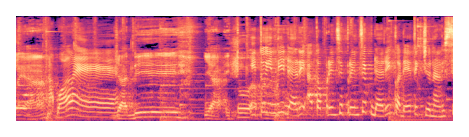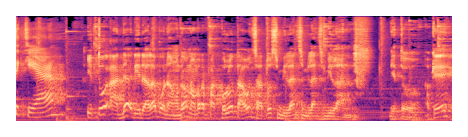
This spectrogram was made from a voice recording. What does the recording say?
boleh ya. Nggak boleh. Jadi ya itu Itu inti dari atau prinsip-prinsip dari kode etik jurnalistik ya. itu ada di dalam Undang-Undang Nomor 40 Tahun 1999 gitu. Oke.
